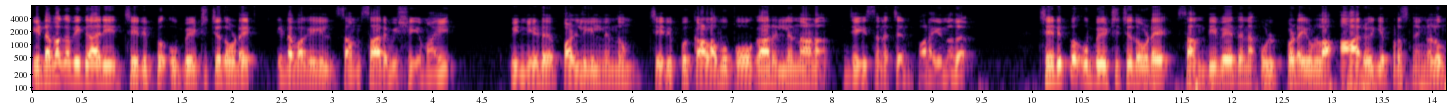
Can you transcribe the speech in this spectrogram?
ഇടവക വികാരി ചെരുപ്പ് ഉപേക്ഷിച്ചതോടെ ഇടവകയിൽ സംസാര വിഷയമായി. പിന്നീട് പള്ളിയിൽ നിന്നും ചെരുപ്പ് കളവു പോകാറില്ലെന്നാണ് ജെയ്സനച്ചൻ പറയുന്നത്. ചെരുപ്പ് ഉപേക്ഷിച്ചതോടെ സന്ധിവേദന ഉൾപ്പെടെയുള്ള ആരോഗ്യ പ്രശ്നങ്ങളും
